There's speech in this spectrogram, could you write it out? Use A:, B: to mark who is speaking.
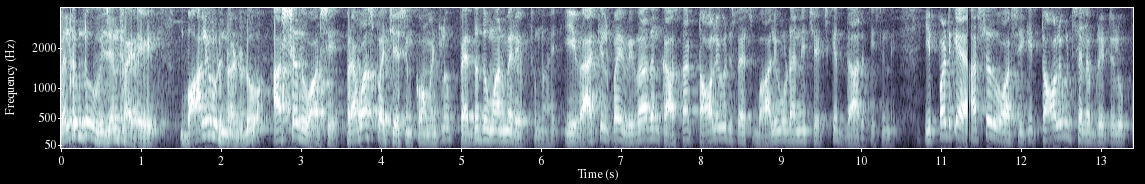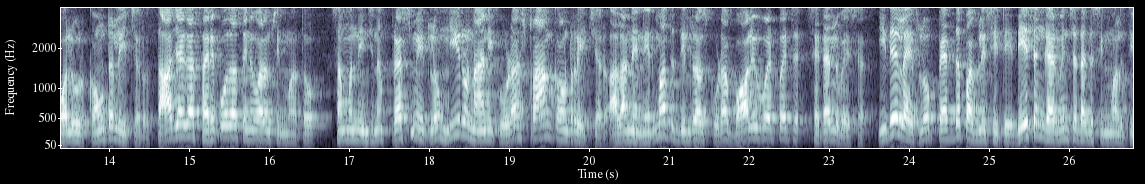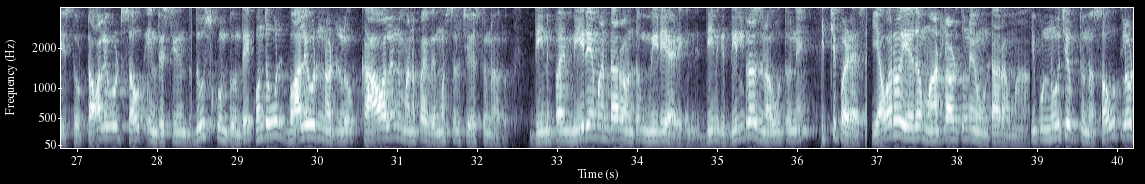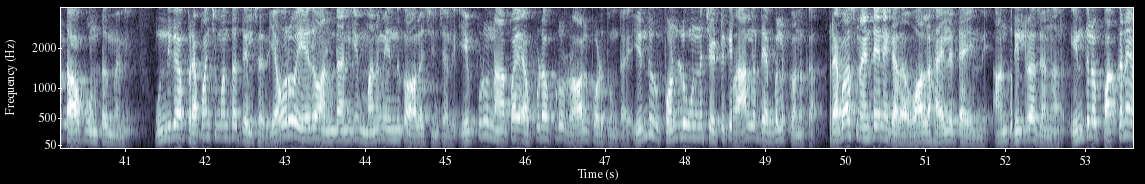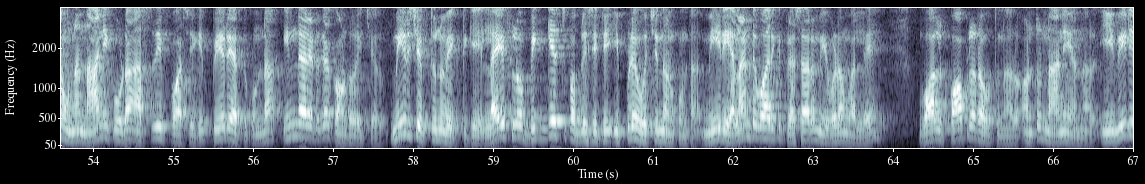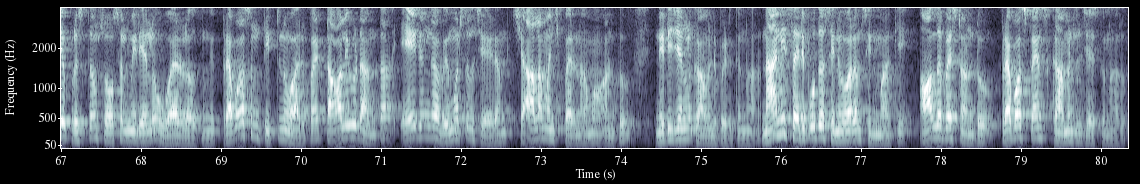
A: Welcome to vision five TV. Bollywood నటుడు అర్షద్ వార్షి ప్రభాస్పై చేసిన కామెంట్లు పెద్ద దుమారమే రేపుతున్నాయి. ఈ వ్యాఖ్యలపై వివాదం కాస్త టాలీవుడ్ ఫెస్ట్ బాలీవుడ్ అనే చర్చకి దారితీసింది. ఇప్పటికే అర్షద్ వార్షికి టాలీవుడ్ సెలబ్రిటీలు పలువురు కౌంటర్లు ఇచ్చారు. తాజాగా సరిపోదా శనివారం సినిమాతో సంబంధించిన ప్రెస్ మీట్లో హీరో నాని కూడా స్ట్రాంగ్ కౌంటర్ ఇచ్చారు. అలానే నిర్మాత దిల్ రాజు కూడా బాలీవుడ్ పై సెటర్లు వేశారు. ఇదే లైఫ్లో పెద్ద పబ్లిసిటీ దేశం గర్వించదగ్గ సినిమాలు తీస్తూ టాలీవుడ్ సౌత్ ఇండస్ట్రీని దూసుకుంటుంటే కొంతవుడ్ బాలీవుడ్ నటులు కావాలని మనపై విమర్శలు చేస్తున్నారు. దీనిపై మీరేమంటారో అంటూ మీడియా అడిగింది. దీనికి దిల్ రాజు నవ్వుతూనే పిచ్చి పడేశారు. ఎవరో ఏదో మాట్లాడుతూనే ఉంటారమ్మా. ఇప్పుడు నువ్వు చెప్తున్నావు సౌత్లో టాప్ ఉంటుందని. ఉందిగా ప్రపంచమంతా తెలుసది. ఎవరో ఏదో అనడానికి మనం ఎందుకు ఆలోచించాలి? ఎప్పుడు నాపై అప్పుడప్పుడు రాళ్ళు పడుతుంటాయి. ఎందుకు పండ్లు ఉన్న చెట్టుకి రాళ్ళ దెబ్బలు కనుక? ప్రభాస్ అంటేనే కదా వాళ్ళు హైలైట్ అయింది అంటూ దిల్రాజ్ అన్నారు. ఇంతలో పక్కనే ఉన్న నాని కూడా హర్షదీప్ వార్సీకి పేరు ఎత్తకుండా ఇండైరెక్ట్గా కౌంటర్ ఇచ్చారు. మీరు చెప్తున్న వ్యక్తికి లైఫ్లో బిగ్గెస్ట్ పబ్లిసిటీ ఇప్పుడే వచ్చింది అనుకుంటా మీరు ఎలాంటి వారికి ప్రసారం ఇవ్వడం వల్లే వాళ్ళు పాపులర్ అవుతున్నారు అంటూ నాని అన్నారు. ఈ వీడియో ప్రస్తుతం సోషల్ మీడియాలో వైరల్ అవుతుంది. ప్రభాస్ను తిట్టిన వారిపై టాలీవుడ్ అంతా ఏకంగా విమర్శలు చేయడం చాలా మంచి పరిణామం అంటూ నెటిజన్లు కామెంట్ పెడుతున్నారు. నాని సరిపోతా శనివారం సినిమాకి ఆల్ ద బెస్ట్ అంటూ ప్రభాస్ ఫ్యాన్స్ కామెంట్లు చేస్తున్నారు.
